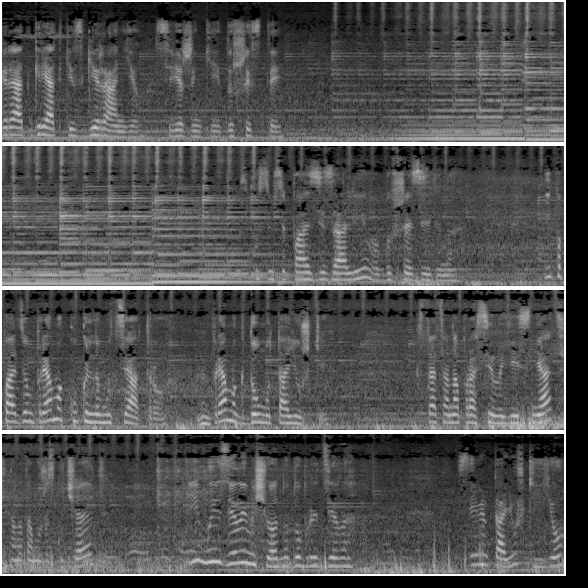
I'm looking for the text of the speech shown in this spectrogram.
Гряд, грядки с геранью. Свеженькие, душистые. спустимся по Ази залива, бывшая Зелена, и попадем прямо к кукольному театру, прямо к дому Таюшки. Кстати, она просила ей снять, она там уже скучает. И мы сделаем еще одно доброе дело. Снимем Таюшки ее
